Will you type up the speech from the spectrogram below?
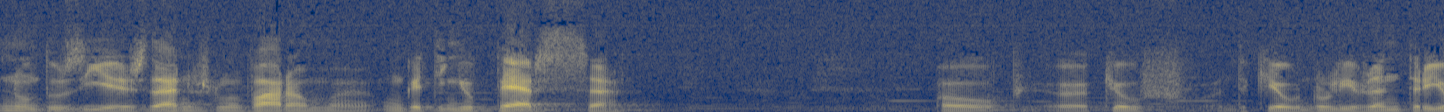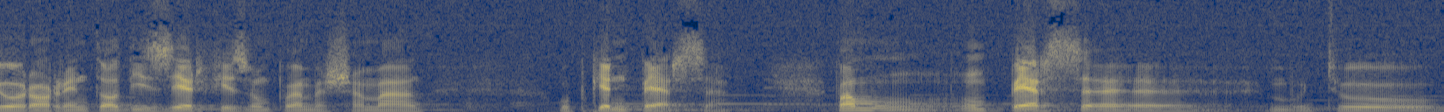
num dos dias de anos levaram-me um gatinho persa, ou, eh, que eu, de que eu no livro anterior, ao Rento ao Dizer, fiz um poema chamado O Pequeno Persa. Um, um persa eh, muito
